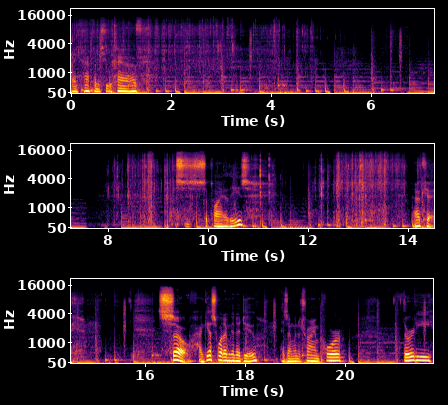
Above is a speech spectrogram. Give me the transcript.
I happen to have supply of these. Okay. So, I guess what I'm going to do is I'm going to try and pour 30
